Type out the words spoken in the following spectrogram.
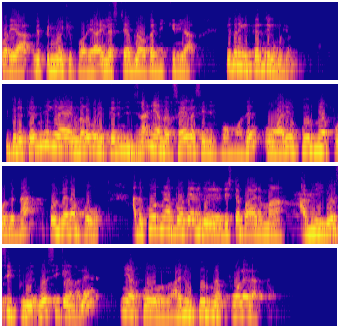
போறியா? இல்லை பின்னோக்கி போறியா? இல்லை ஸ்டேபிளா ஒருத்தர் நிக்கிறியா? இதை நீங்க தெரிஞ்சுக்க முடியும். இப்போ இதை தெரிஞ்சுக்கிற இந்த அளவுக்கு நீ தெரிஞ்சிச்சுன்னா நீ அந்த ஒரு செயலை செஞ்சுட்டு போகும்போது உன் அறிவு கூர்மையா போகுதுன்னா கூர்மையா தான் போகும். அது கூர்மையா போகிறது எனக்கு டிஸ்டர்ப் ஆயிடுமா? அப்படின்னு யோசிப்பு யோசிக்கிறதுனால நீ அப்போ அறிவு கூர்மையா போலன்னு அர்த்தம் அந்த நிலை யோசிக்கும் போது அது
